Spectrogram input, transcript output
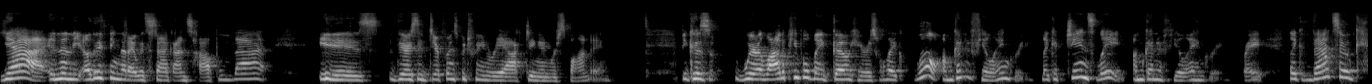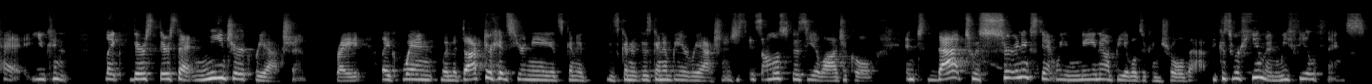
Yeah and then the other thing that i would stack on top of that is there's a difference between reacting and responding. Because where a lot of people might go here is well, like well i'm going to feel angry. Like if jane's late i'm going to feel angry right? Like that's okay. You can like there's there's that knee jerk reaction right? Like when when the doctor hits your knee, it's gonna it's gonna there's gonna be a reaction. It's just it's almost physiological, and to that to a certain extent, we may not be able to control that because we're human. We feel things,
